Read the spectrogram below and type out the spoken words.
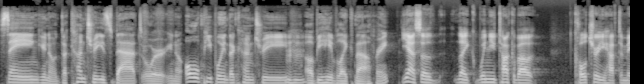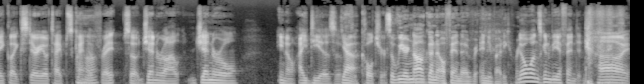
saying, you know, the country is bad or, you know, all people in the country uh, behave like that, right? Yeah. So like when you talk about culture, you have to make like stereotypes, kind Uh-huh. of, right? So general, general, you know, ideas of culture. はい。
